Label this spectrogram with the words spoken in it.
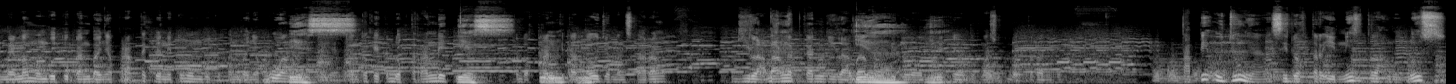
memang membutuhkan banyak praktek dan itu membutuhkan banyak uang Yes. contoh kayak kedokteran deh Yes. kedokteran Mm, kita mm. tahu zaman sekarang gila banget kan gila banget Iya, gitu loh iya. duitnya untuk masuk kedokteran tuh tapi ujungnya si dokter ini setelah lulus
